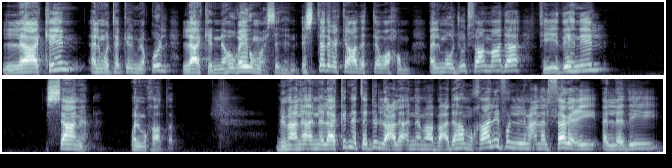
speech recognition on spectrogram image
لكن المتكلم يقول لكنه غير محسن. استدرك هذا التوهم الموجود فماذا في ذهن السامع والمخاطب. بمعنى أن لكن تدل على أن ما بعدها مخالف للمعنى الفرعي الذي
